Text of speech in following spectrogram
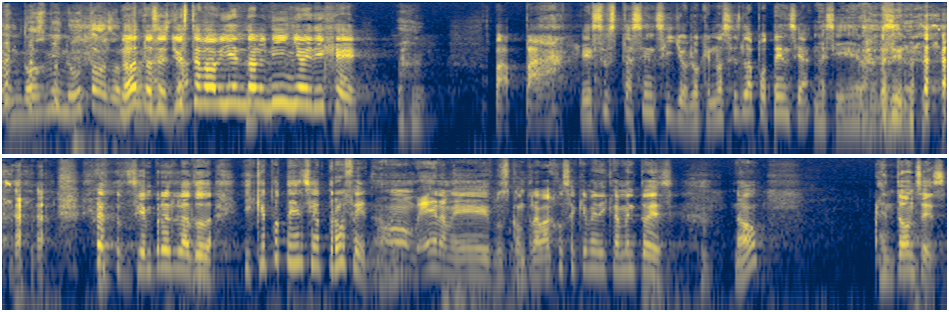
en dos minutos. No, entonces yo estaba viendo al niño y dije, papá, eso está sencillo, lo que no sé es la potencia. No es cierto, no es cierto. Siempre es la duda. ¿Y qué potencia, profe? No, espérame, pues con trabajo sé qué medicamento es, ¿no? Entonces,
